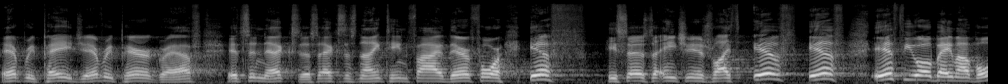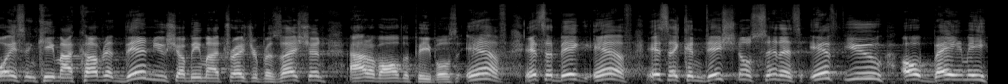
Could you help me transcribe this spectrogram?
Every page, every paragraph, it's in Exodus. Exodus 19.5. Therefore, if he says to ancient Israelites, if, if, if you obey my voice and keep my covenant, then you shall be my treasure possession out of all the peoples. If, it's a big if, it's a conditional sentence. If you obey me,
